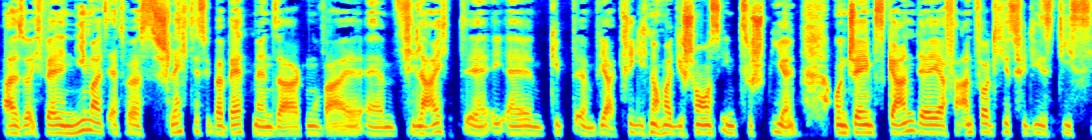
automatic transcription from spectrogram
also ich werde niemals etwas Schlechtes über Batman sagen, weil ähm, vielleicht äh, äh, gibt äh, ja kriege ich noch mal die Chance ihn zu spielen und James Gunn, der ja verantwortlich ist für dieses DC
